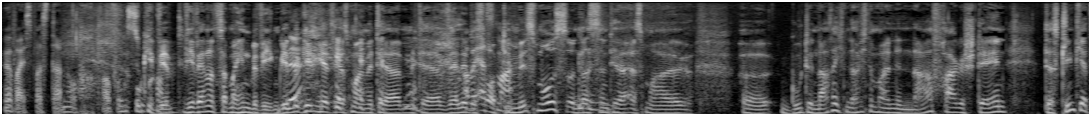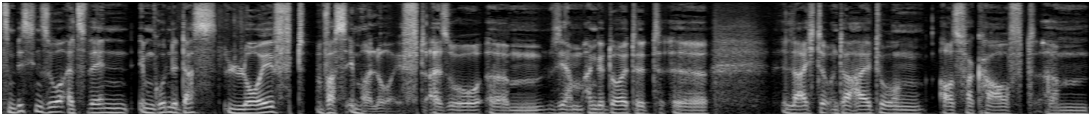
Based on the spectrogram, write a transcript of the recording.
wer weiß, was da noch auf uns zukommt. Okay, wir, wir werden uns da mal hinbewegen. Wir ne? beginnen jetzt erstmal mit der, mit der Welle des Optimismus und das sind ja erstmal äh, gute Nachrichten. Darf ich noch mal eine Nachfrage stellen? Das klingt jetzt ein bisschen so, als wenn im Grunde das läuft, was immer läuft. Also ähm, Sie haben angedeutet, äh, leichte Unterhaltung, ausverkauft. Ähm,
